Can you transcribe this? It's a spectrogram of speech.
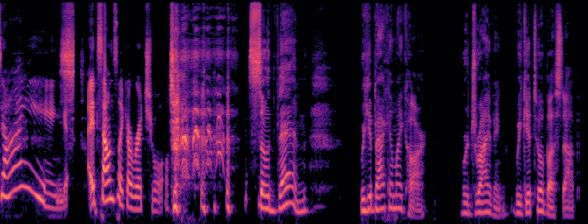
dying. It sounds like a ritual. so then we get back in my car. We're driving. We get to a bus stop,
